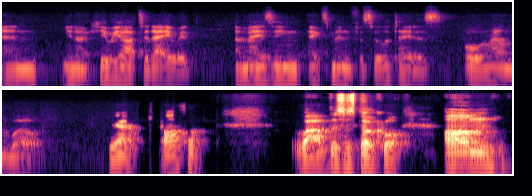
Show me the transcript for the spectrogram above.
and, you know, here we are today with amazing X-Men facilitators all around the world. Yeah. Awesome. Wow. This is so cool. Um,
